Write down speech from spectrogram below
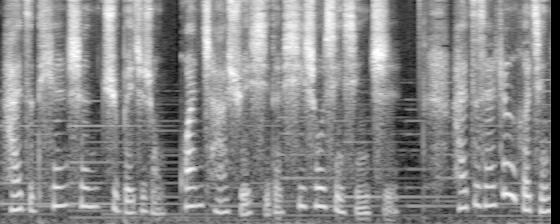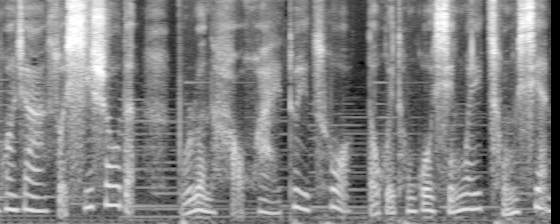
孩子天生具备这种观察学习的吸收性心智，孩子在任何情况下所吸收的，不论好坏对错，都会通过行为重现。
